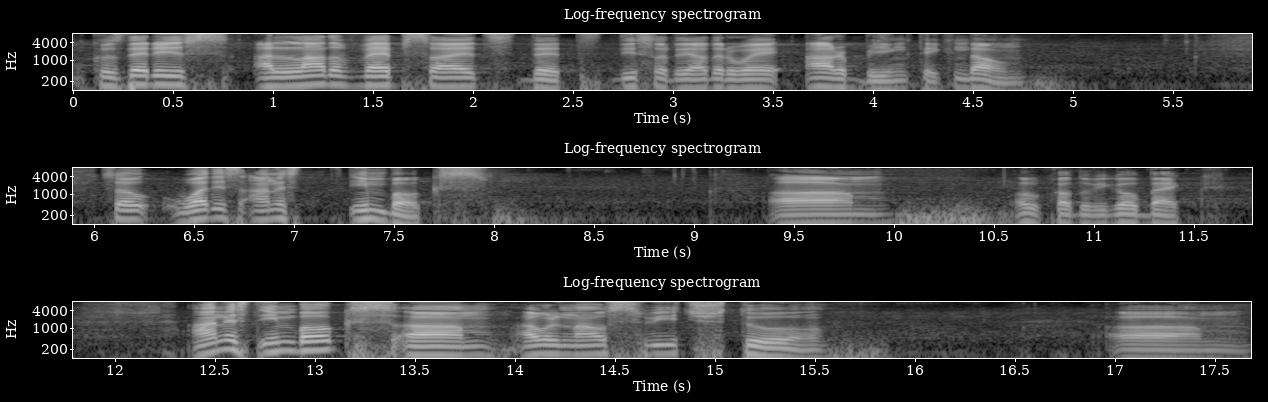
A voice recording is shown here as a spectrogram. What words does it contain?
because um, there is a lot of websites that this or the other way are being taken down. So, what is Honest Inbox? Um, oh, how do we go back? Honest Inbox, um, I will now switch to, um,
